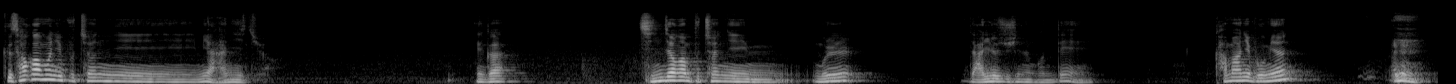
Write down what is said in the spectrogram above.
그 서가모니 부처님이 아니죠. 그러니까 진정한 부처님을 알려주시는 건데 가만히 보면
